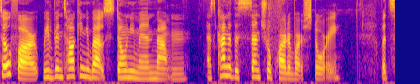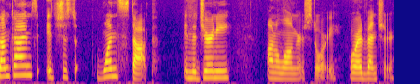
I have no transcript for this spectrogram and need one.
So far, we've been talking about Stony Man Mountain as kind of the central part of our story. But sometimes it's just one stop in the journey on a longer story or adventure.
